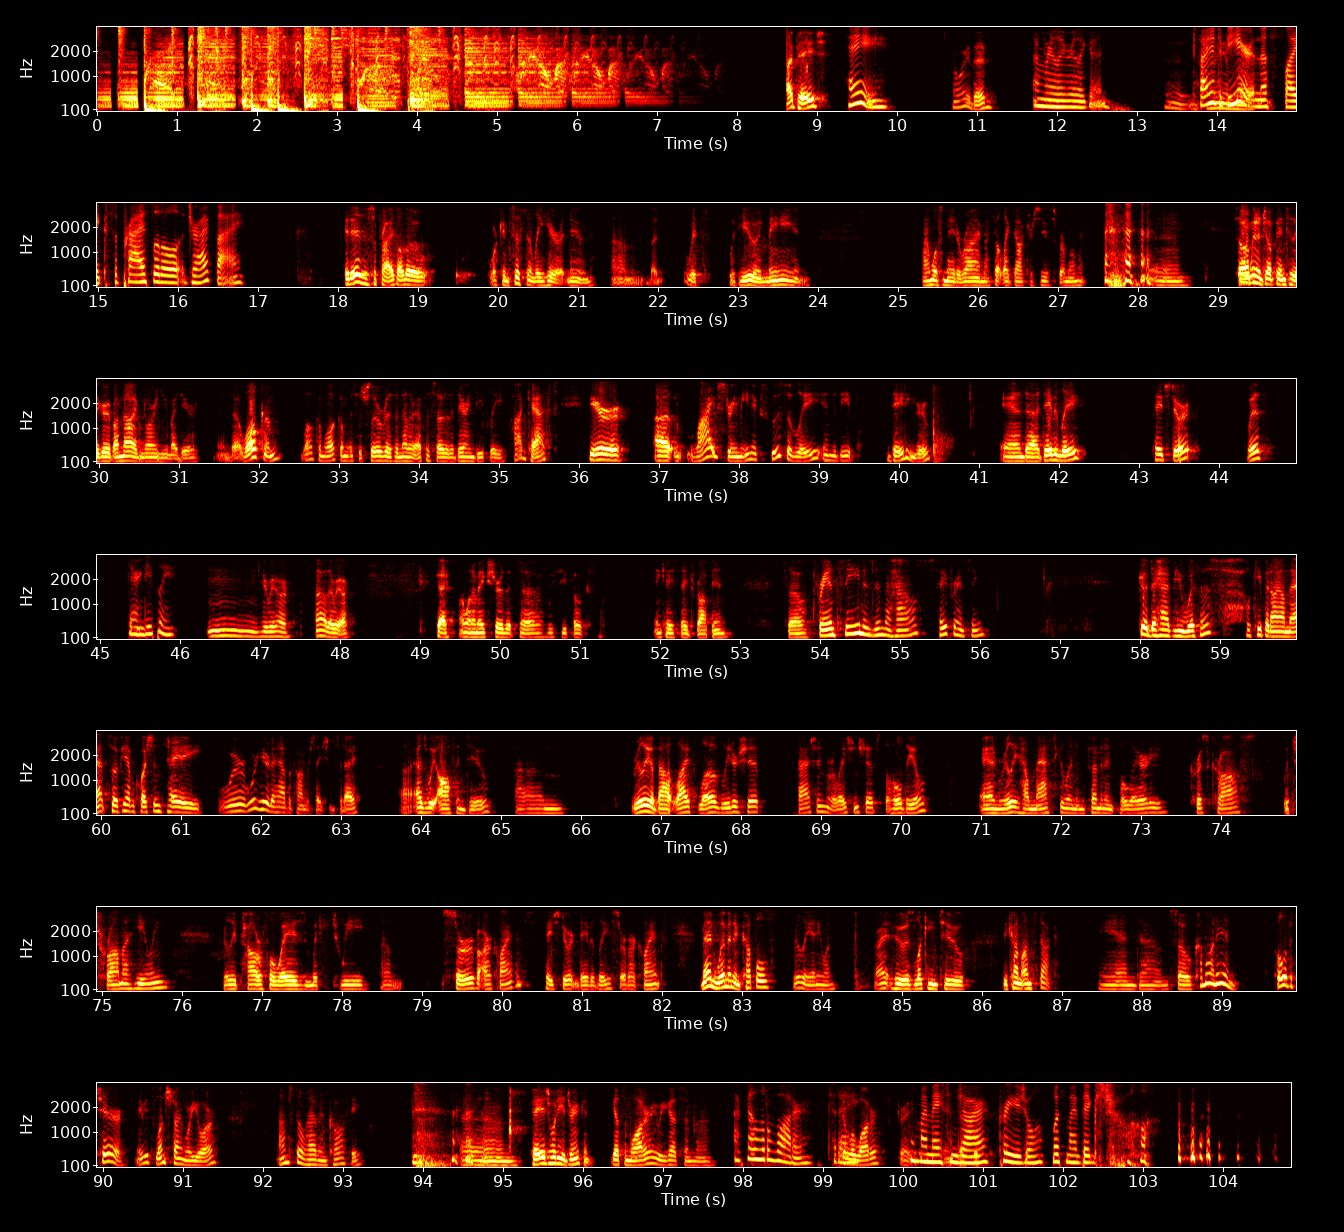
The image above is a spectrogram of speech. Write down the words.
Hi, Paige. Hey, How are you, babe? I'm really, really good. Good. Excited to be here uh, in this like surprise little drive by. It is a surprise, although we're consistently here at noon. Um, but with with you and me, and I almost made a rhyme. I felt like Dr. Seuss for a moment. Um, so I'm going to jump into the group. I'm not ignoring you, my dear. And uh, welcome, welcome, welcome. This is serve as another episode of the Daring Deeply podcast here, uh, live streaming exclusively in the Deep Dating Group. And uh, David Lee, Paige Stewart, with Daring deeply. Mm, here we are. Oh, there we are. Okay, I want to make sure that uh, we see folks in case they drop in. So Francine is in the house. Hey, Francine. Good to have you with us. We'll keep an eye on that. So if you have questions, hey, we're we're here to have a conversation today, uh, as we often do. Um, really about life, love, leadership, passion, relationships, the whole deal, and really how masculine and feminine polarity crisscross with trauma healing really powerful ways in which we um, serve our clients. Paige Stewart and David Lee serve our clients, men, women, and couples, really anyone, right, who is looking to become unstuck. And um, so come on in, pull up a chair. Maybe it's lunchtime where you are. I'm still having coffee. Um, Paige, what are you drinking? You got some water? You got some uh, I've got a little water today a little water? Great. in my mason Fantastic. jar, per usual, with my big straw.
